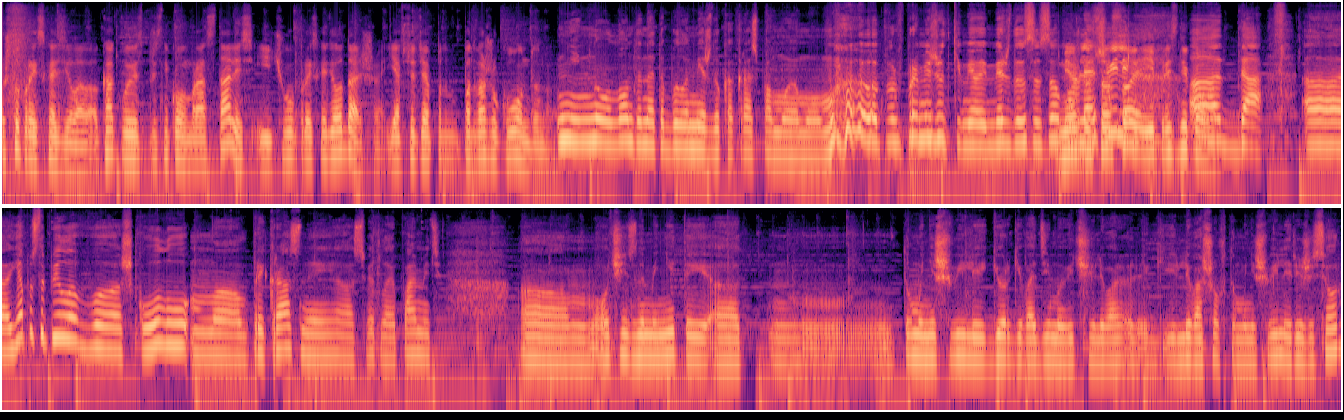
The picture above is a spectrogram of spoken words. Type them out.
что происходило? Как вы с Пресняковым расстались и чего происходило дальше? Я все тебя под, подвожу к Лондону. Не, ну, Лондон это было между как раз, по-моему, в промежутке между Сосо Между Сосо и Пресняковым. А, да. А, я поступила в школу, а, прекрасный, а, светлая память, а, очень знаменитый Туманишвили Георгий Вадимович Левашов Туманишвили, режиссер,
